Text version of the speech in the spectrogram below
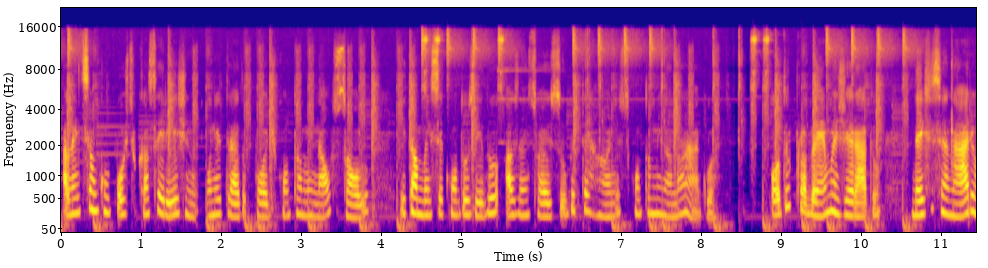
Além de ser um composto cancerígeno, o nitrato pode contaminar o solo e também ser conduzido aos lençóis subterrâneos, contaminando a água. Outro problema gerado neste cenário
